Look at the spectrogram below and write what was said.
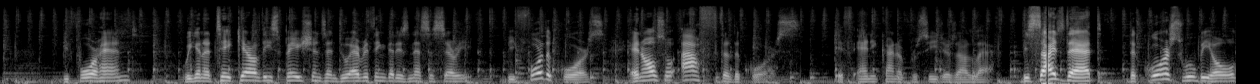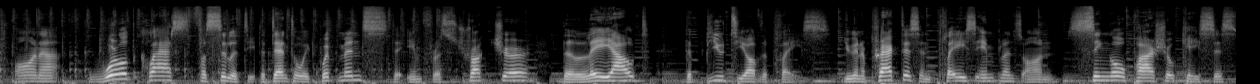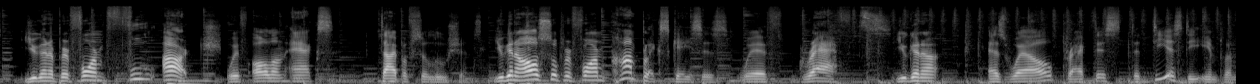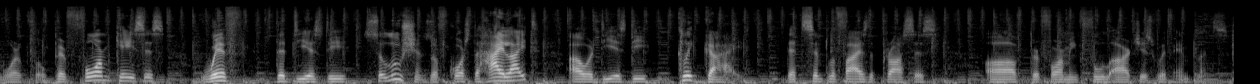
beforehand. We're going to take care of these patients and do everything that is necessary before the course and also after the course if any kind of procedures are left. Besides that, the course will be held on a world-class facility. The dental equipments, the infrastructure, the layout, the beauty of the place. You're gonna practice and place implants on single partial cases. You're gonna perform full arch with All-on-X type of solutions. You're gonna also perform complex cases with grafts. You're gonna as well practice the DSD implant workflow, perform cases with the DSD solutions. Of course, the highlight, our DSD click guide that simplifies the process of performing full arches with implants.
